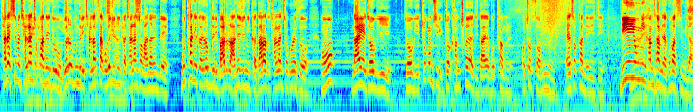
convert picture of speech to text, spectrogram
잘했으면 잘난 척 안 해도 여러분들이 잘났다고 해주니까 잘난 척 안 하는데 못하니까 여러분들이 말을 안 해주니까 나라도 잘난 척을 해서 어? 나의 저기 저기 조금씩 저 감춰야지 나의 못함을. 어쩔 수 없는 애석한 일이지 리에용님 감사합니다 고맙습니다.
